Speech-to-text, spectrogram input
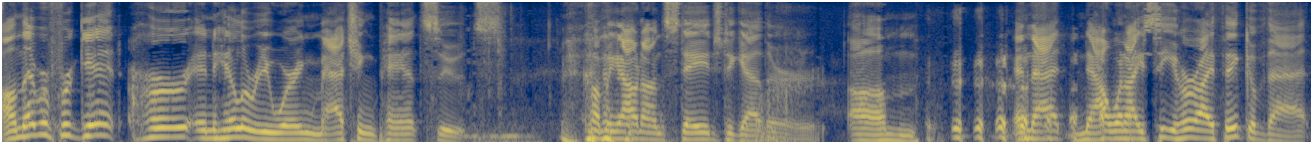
I'll never forget her and Hillary wearing matching pantsuits, coming out on stage together. Um, and that now when I see her, I think of that.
